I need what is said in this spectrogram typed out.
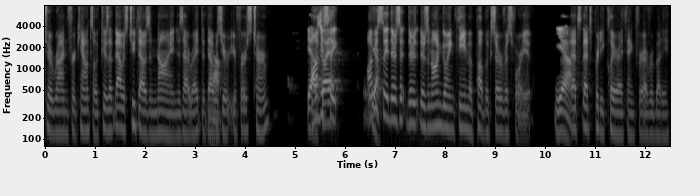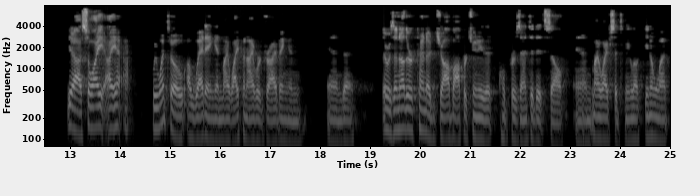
to run for council? Cause that was 2009. Is that right? That that yeah. was your, your first term? Yeah. Obviously, so I, obviously yeah. there's a there's there's an ongoing theme of public service for you. Yeah, that's that's pretty clear, I think, for everybody. Yeah, so I I we went to a, a wedding and my wife and I were driving and and uh, there was another kind of job opportunity that had presented itself and my wife said to me, "Look, you know what?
